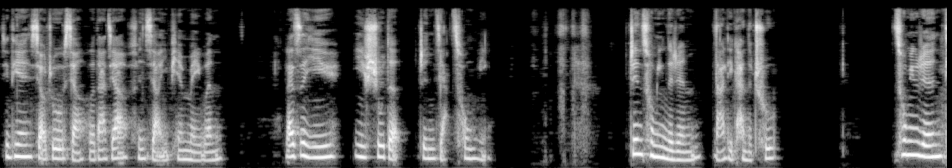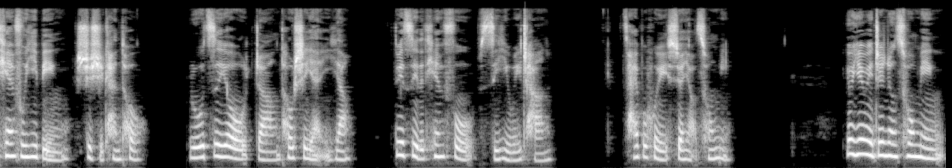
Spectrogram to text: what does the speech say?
今天，小祝想和大家分享一篇美文，来自于一书的《真假聪明》。真聪明的人哪里看得出？聪明人天赋异禀，事事看透。如自幼长透视眼一样，对自己的天赋习以为常，才不会炫耀聪明。又因为真正聪明，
